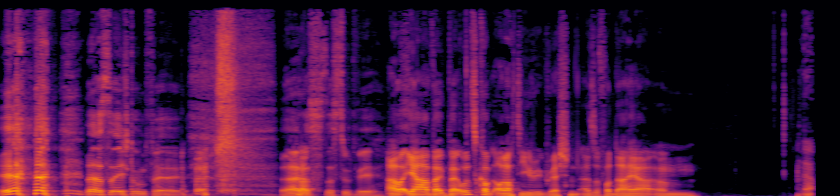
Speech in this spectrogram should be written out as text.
Ja, das ist echt unfair, ey. Ja, das, das tut weh. Aber ja, bei, bei uns kommt auch noch die Regression. Also von daher, ähm, ja.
